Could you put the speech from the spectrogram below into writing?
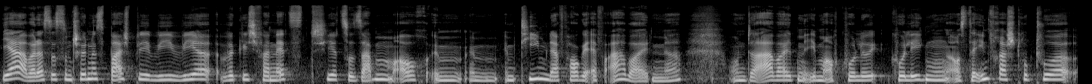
Ja, aber das ist ein schönes Beispiel, wie wir wirklich vernetzt hier zusammen auch im, im, im Team der VGF arbeiten. Ja? Und da arbeiten eben auch Kollegen aus der Infrastruktur,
